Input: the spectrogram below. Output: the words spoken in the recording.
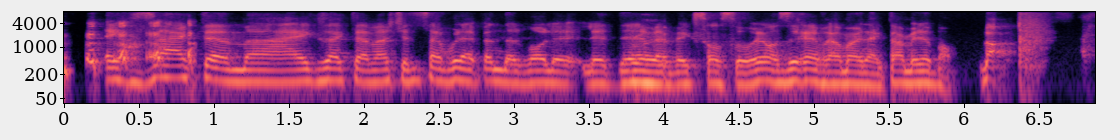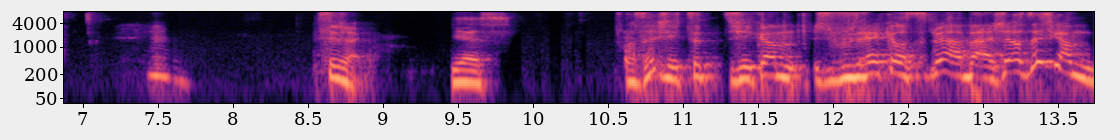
exactement, exactement. Je te dis, ça vaut la peine de le voir, le, le dev Ouais. avec son sourire. On dirait vraiment un acteur, mais là, bon. Bon. C'est vrai. Yes. On dirait que j'ai tout. J'ai comme. Je voudrais continuer à bâcher. On dirait que je suis comme.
